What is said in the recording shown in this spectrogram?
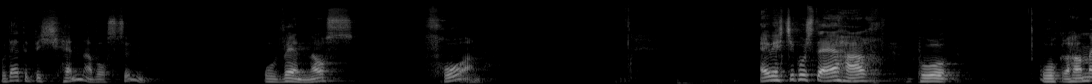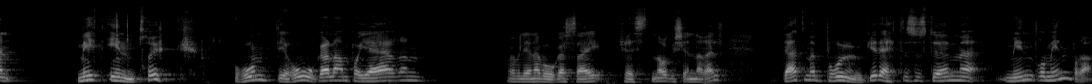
Og det er å bekjenne vår synd og vende oss fra Han. Jeg vet ikke hvordan det er her på Åkrehamn, men Mitt inntrykk rundt i Rogaland, på Jæren jeg vil gjerne våge å si Kristen-Norge generelt, det er at vi bruker dette systemet mindre og mindre.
